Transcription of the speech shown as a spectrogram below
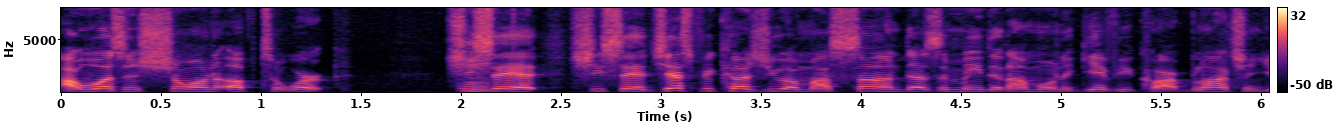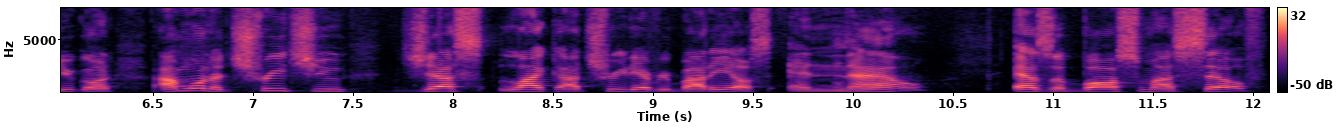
I wasn't showing up to work. She hmm. said, she said, just because you are my son doesn't mean that I'm going to give you carte blanche and you're going, I'm going to treat you just like I treat everybody else. And hmm. now, as a boss myself,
